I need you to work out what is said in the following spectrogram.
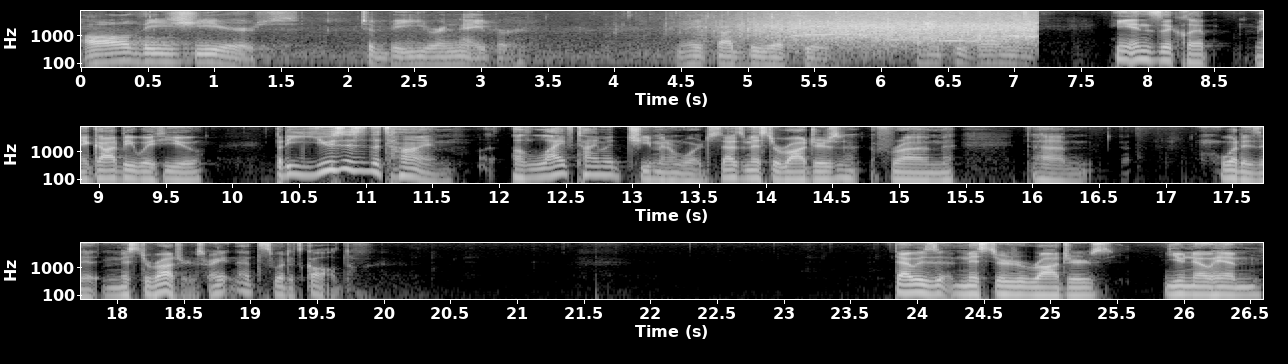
all these years to be your neighbor. May God be with you. Thank you very much. He ends the clip, May God be with you, but he uses the time, a Lifetime Achievement Awards. That's Mr. Rogers from, um, what is it? Mr. Rogers, right? That's what it's called. That was Mr. Rogers. You know him.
